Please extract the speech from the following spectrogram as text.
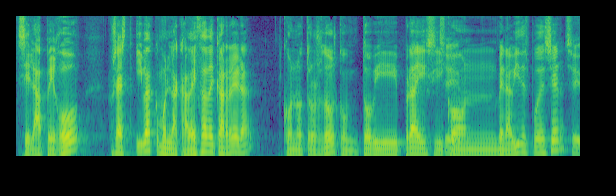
se la pegó. O sea, iba como en la cabeza de carrera con otros dos, con Toby Price y Sí. con Benavides, puede ser. Sí.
